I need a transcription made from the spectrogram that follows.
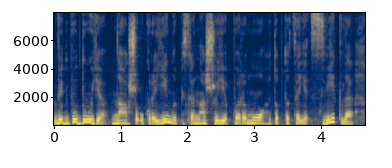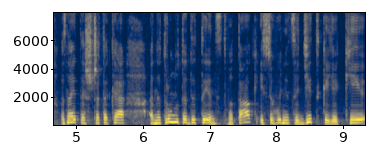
відбудує нашу Україну після нашої перемоги. Тобто, це є світле, ви знаєте, ще таке нетронуте дитинство. Так і сьогодні це дітки, які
